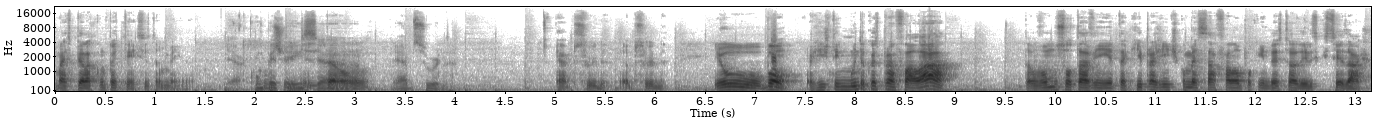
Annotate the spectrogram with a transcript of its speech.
mas pela competência também, né? Competência Então- é absurda. É absurda, é absurda. Eu, bom, a gente tem muita coisa pra falar, então vamos soltar a vinheta aqui pra gente começar a falar um pouquinho da história deles. O que vocês acham?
